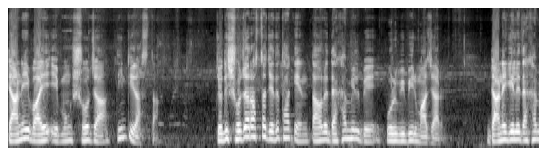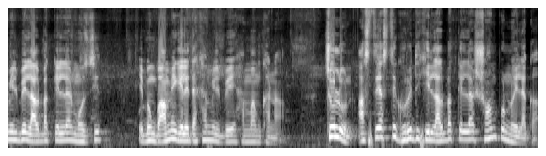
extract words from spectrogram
ডানে বায়ে এবং সোজা তিনটি রাস্তা। যদি সোজা রাস্তা যেতে থাকেন, তাহলে দেখা মিলবে পুরবিবির মাজার। ডানে গেলে দেখা মিলবে লালবাগ কেল্লার মসজিদ এবং বামে গেলে দেখা মিলবে হাম্মামখানা। চলুন, আস্তে আস্তে ঘুরে দেখি লালবাগ কেল্লার সম্পূর্ণ এলাকা।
